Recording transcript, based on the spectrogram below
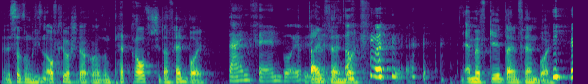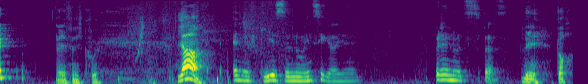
Dann ist da so ein riesen Aufkleber steht da, oder so ein Pad drauf, steht da Fanboy. Dein Fanboy. Dein Fanboy. MFG, dein Fanboy. nee, finde ich cool. Ja, MFG ist so 90er, ja. Oder nutzt du das? nee, doch,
